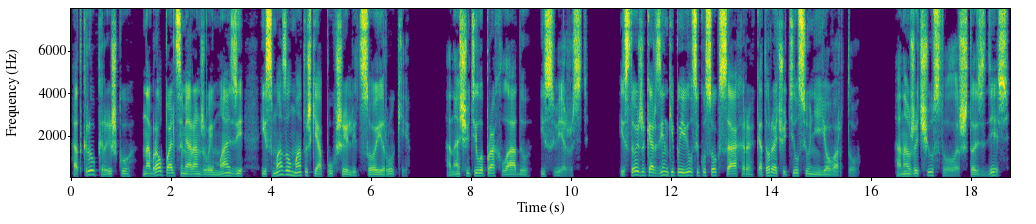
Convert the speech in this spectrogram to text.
Открыл крышку, набрал пальцами оранжевой мази и смазал матушке опухшее лицо и руки. Она ощутила прохладу и свежесть. Из той же корзинки появился кусок сахара, который очутился у нее во рту. Она уже чувствовала, что здесь,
